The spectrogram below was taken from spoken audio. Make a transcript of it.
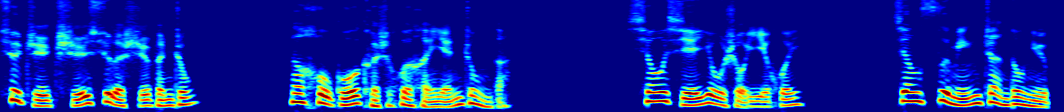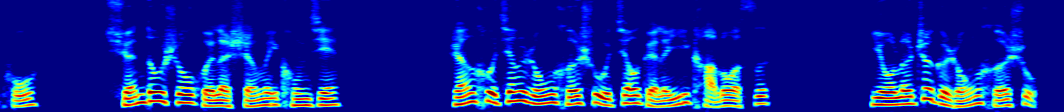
却只持续了十分钟，那后果可是会很严重的。萧协右手一挥。将四名战斗女仆全都收回了神威空间，然后将融合术交给了伊卡洛斯。有了这个融合术，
